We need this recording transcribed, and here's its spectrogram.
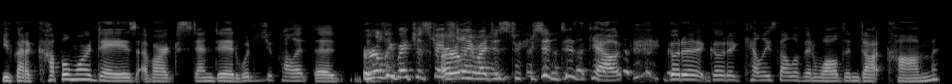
you've got a couple more days of our extended, what did you call it? The, the Early registration. early registration discount. Go to go to kellysullivanwalden.com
